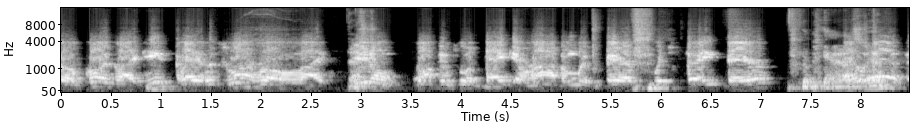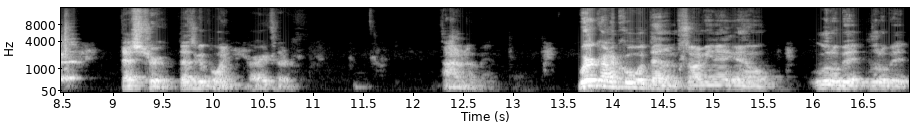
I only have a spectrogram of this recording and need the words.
So, of course, like, he's playing a smart role. Like, That's you don't walk into a bank and rob them with bare, with stays there. yeah, that's, that? that's true. That's a good point. Very true. I don't know, man. We're kind of cool with denim, so I mean, you know, a little bit, a little bit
